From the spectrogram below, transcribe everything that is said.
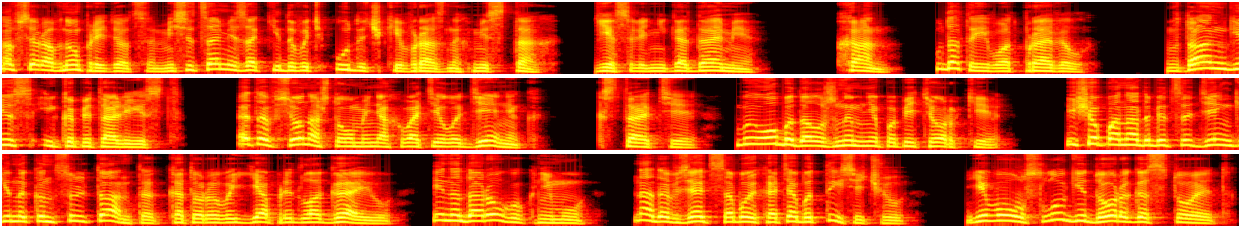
Но все равно придется месяцами закидывать удочки в разных местах, если не годами. Хан, куда ты его отправил? В Дангис и Капиталист. Это все, на что у меня хватило денег. Кстати, вы оба должны мне по пятерке. Еще понадобятся деньги на консультанта, которого я предлагаю, и на дорогу к нему надо взять с собой хотя бы тысячу. Его услуги дорого стоят,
